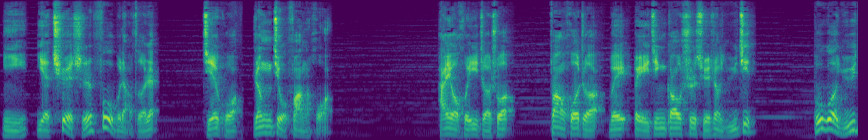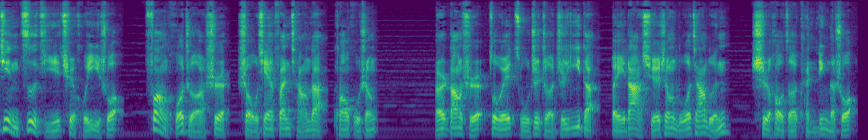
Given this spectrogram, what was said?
你也确实负不了责任。”结果仍旧放了火。还有回忆者说，放火者为北京高师学生于禁。不过，于禁自己却回忆说，放火者是首先翻墙的匡护生，而当时作为组织者之一的北大学生罗家伦，事后则肯定地说，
